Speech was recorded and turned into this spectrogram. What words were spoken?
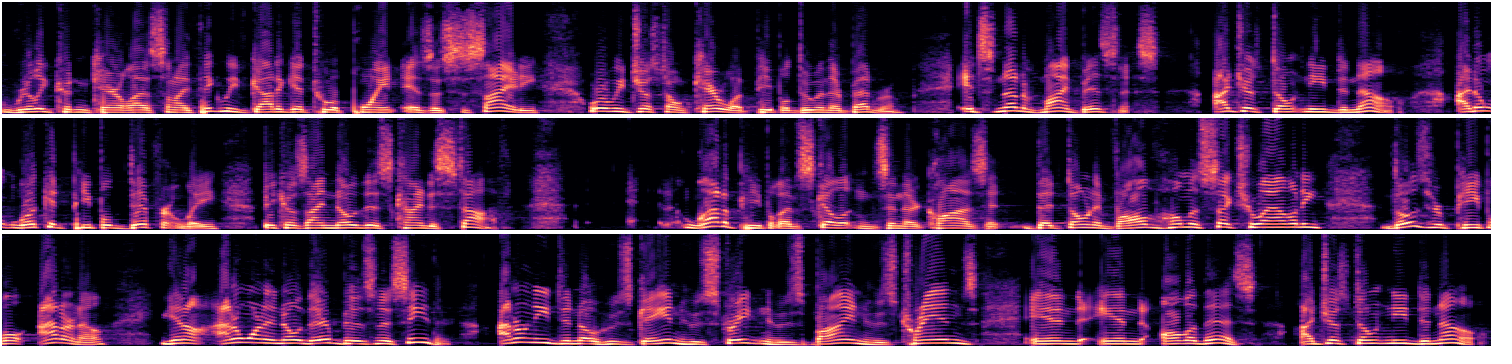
really couldn't care less. And I think we've got to get to a point as a society where we just don't care what people do in their bedroom. It's none of my business. I just don't need to know. I don't look at people differently because I know this kind of stuff. A lot of people have skeletons in their closet that don't involve homosexuality. Those are people, I don't know, you know, I don't want to know their business either. I don't need to know who's gay and who's straight and who's bi and who's trans and, and all of this. I just don't need to know.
